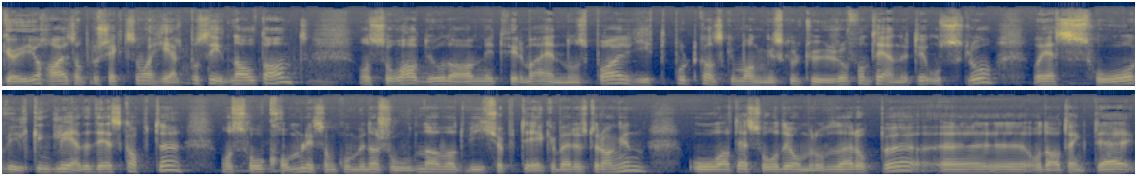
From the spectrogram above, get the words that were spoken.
gøy å ha et sånt prosjekt som var helt på siden av alt annet. Og så hadde jo da mitt firma Eiendomsspar gitt bort ganske mange skulpturer og fontener til Oslo, og jeg så hvilken glede det skapte. Og så kom liksom kombinasjonen av at vi kjøpte Ekebergrestauranten, og at jeg så det området der oppe, eh, og da tenkte jeg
